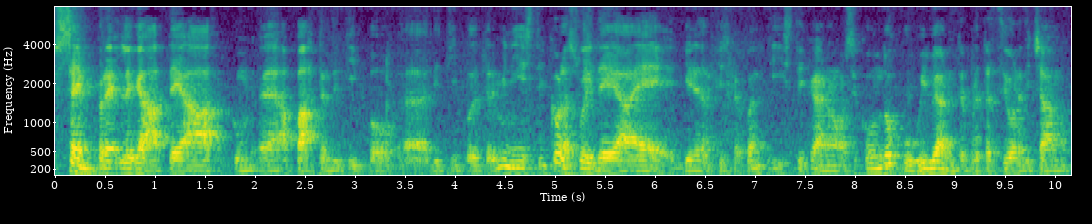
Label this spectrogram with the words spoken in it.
sempre legate a, eh, a pattern di tipo, eh, di tipo, deterministico. La sua idea è, viene dalla fisica quantistica, no? secondo cui lui ha un'interpretazione diciamo,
